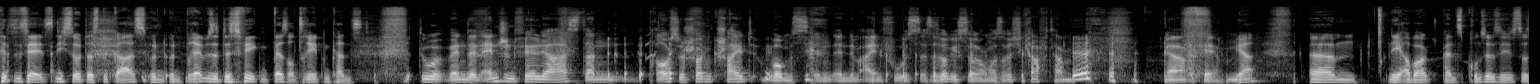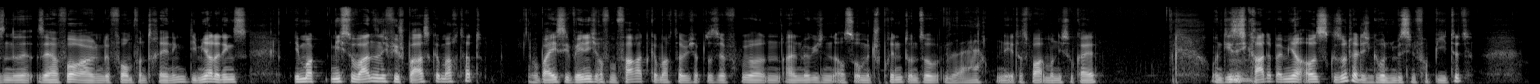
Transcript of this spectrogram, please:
es ist ja jetzt nicht so, dass du Gas und, und Bremse deswegen besser treten kannst. Du, wenn du einen Engine Failure hast, dann brauchst du schon gescheit Wumms in, in dem einen Fuß. Das ist wirklich so, man muss richtig Kraft haben. Ja, okay. Mhm. Ja. Ähm, nee, aber ganz grundsätzlich ist das eine sehr hervorragende Form von Training, die mir allerdings immer nicht so wahnsinnig viel Spaß gemacht hat. Wobei ich sie wenig auf dem Fahrrad gemacht habe. Ich habe das ja früher in allen möglichen, auch so mit Sprint und so. Nee, das war immer nicht so geil. Und die sich gerade bei mir aus gesundheitlichen Gründen ein bisschen verbietet.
